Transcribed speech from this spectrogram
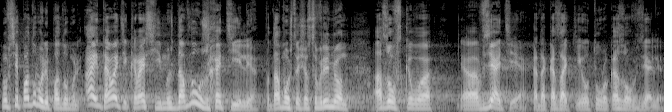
Ну, все подумали, подумали, ай, давайте к России, мы же давно уже хотели, потому что еще со времен Азовского э, взятия, когда казаки у турок Азов взяли,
